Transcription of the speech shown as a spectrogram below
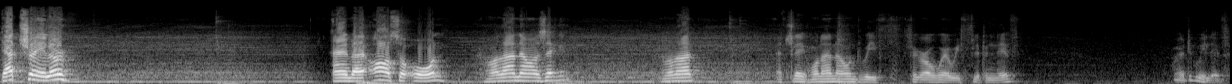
that trailer, and I also own. Hold on now a second. Hold on. Actually, hold on now. Do we figure out where we flip and live? Where do we live?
